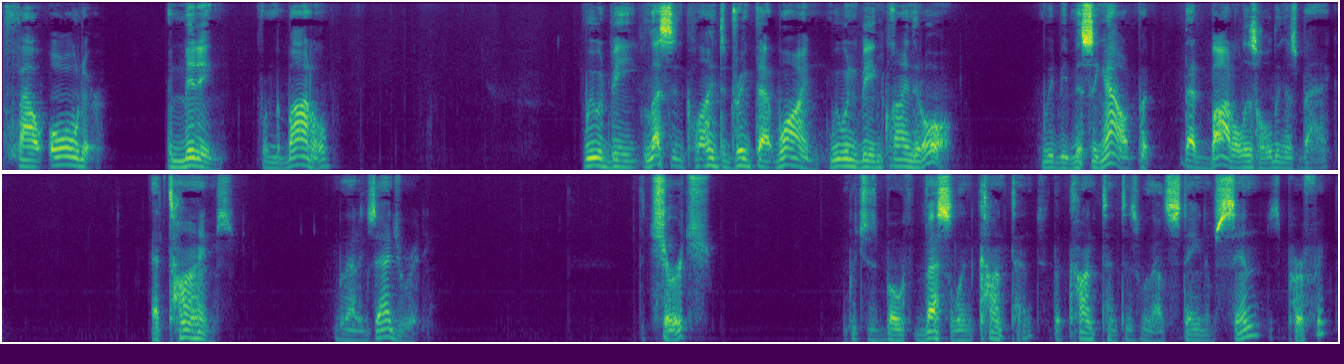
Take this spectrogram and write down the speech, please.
foul odor emitting from the bottle, we would be less inclined to drink that wine. We wouldn't be inclined at all. We'd be missing out, but that bottle is holding us back. At times, without exaggerating. The church, which is both vessel and content, the content is without stain of sin, is perfect.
